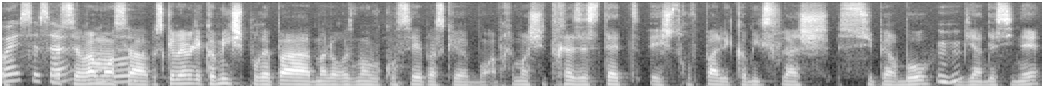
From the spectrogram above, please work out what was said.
Ouais, c'est ça. C'est vraiment ça. Parce que même les comics, je pourrais pas malheureusement vous conseiller parce que, bon, après moi, je suis très esthète et je trouve pas les comics Flash super beaux, Mhm. bien dessinés.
